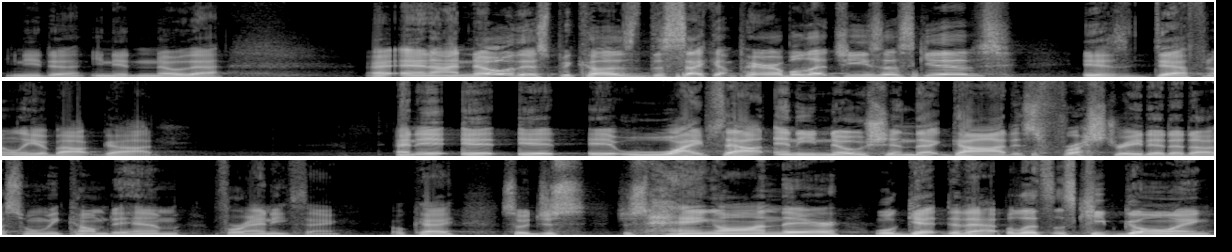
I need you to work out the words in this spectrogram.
You need to, you need to know that. And I know this because the second parable that Jesus gives is definitely about God. And it, it, it, it wipes out any notion that God is frustrated at us when we come to Him for anything. Okay? So just, just hang on there. We'll get to that. But let's, let's keep going.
